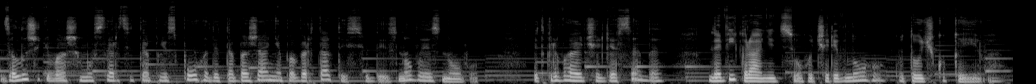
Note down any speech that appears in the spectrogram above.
залишить у вашому серці теплі спогади та бажання повертатись сюди знову і знову, відкриваючи для себе нові грані цього чарівного куточку Києва.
